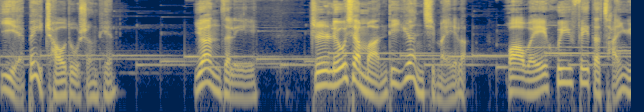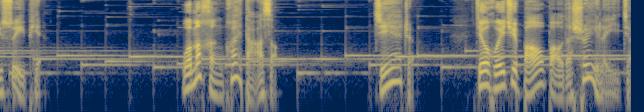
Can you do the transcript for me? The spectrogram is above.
也被超度升天。院子里只留下满地怨气没了，化为灰飞的残余碎片。我们很快打扫，接着就回去饱饱的睡了一觉。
